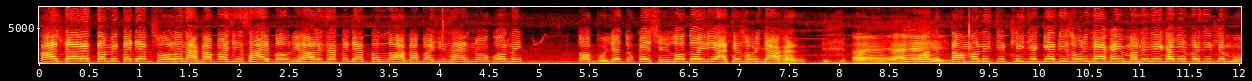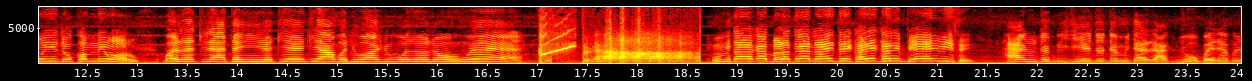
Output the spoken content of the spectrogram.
કાલ દાડે તમે કદાચ છોડો ને આગા પાછી સાર બહુ રિહાળ છે કદાચ કલ્લો આગા પાછી સાર નોખો ને તો ભૂલે ચૂકે શીલો તો એની હાથે છોડી નાખે. છે અને તમને કેટલી જગ્યાથી છોડી નાખે મને નહીં ખબર પડતી એટલે હું એ જોખમ નહીં વારું બળતરા થઈ એટલે એટલે આ બધું આડું બોલો છો હું એ. ભૂમતા કાકા બળતરા નહીં થઈ ખરેખર ભે એવી છે. સારું તો બીજી એ તો તમે ત્યાં રાખજો બરાબર.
